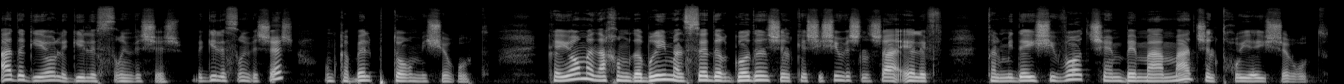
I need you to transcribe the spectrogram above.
עד הגיעו לגיל 26. בגיל 26 הוא מקבל פטור משירות. כיום אנחנו מדברים על סדר גודל של כ-63 אלף תלמידי ישיבות שהם במעמד של דחויי שירות.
